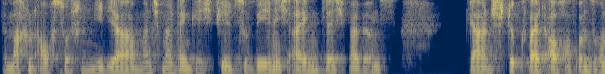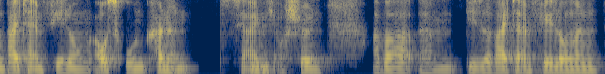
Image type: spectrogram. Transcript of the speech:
wir machen auch Social Media. Manchmal denke ich viel zu wenig eigentlich, weil wir uns ja ein Stück weit auch auf unseren Weiterempfehlungen ausruhen können. Das ist ja mhm. eigentlich auch schön. Aber ähm, diese Weiterempfehlungen,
